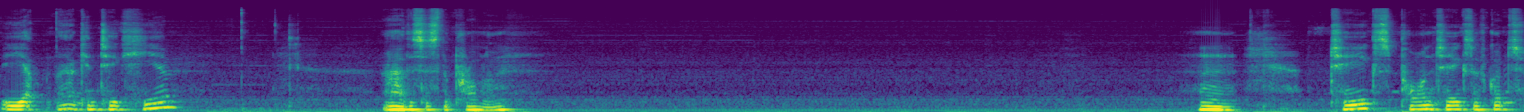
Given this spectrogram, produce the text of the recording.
Yeah, I can take here. Ah, this is the problem. Hmm. Takes, pawn takes, I've got,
